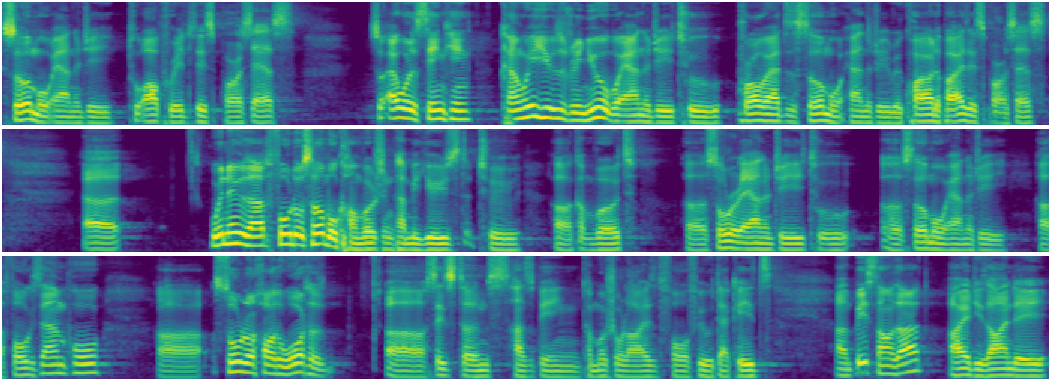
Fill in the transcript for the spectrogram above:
thermal energy to operate this process. So I was thinking, can we use renewable energy to provide the thermal energy required by this process? Uh, we know that photothermal conversion can be used to uh, convert uh, solar energy to uh, thermal energy. Uh, for example, uh, solar hot water uh, systems has been commercialized for a few decades. And based on that, I designed a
